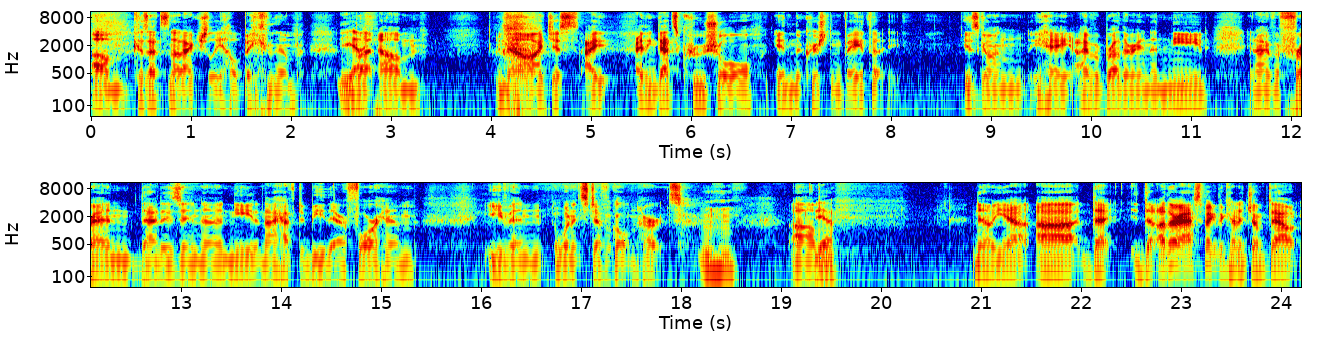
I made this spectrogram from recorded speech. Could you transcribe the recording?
um, because that's not actually helping them. Yeah. But um, no, I just I I think that's crucial in the Christian faith. Is going, hey, I have a brother in a need, and I have a friend that is in a need, and I have to be there for him, even when it's difficult and hurts. Mhm. Um, Yeah. No, yeah. Uh, that the other aspect that kind of jumped out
